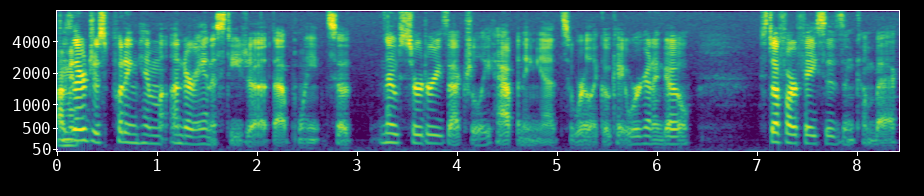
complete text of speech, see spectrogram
I mean, they're just putting him under anesthesia at that point. So no surgery's actually happening yet. So we're like, okay, we're going to go stuff our faces and come back.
